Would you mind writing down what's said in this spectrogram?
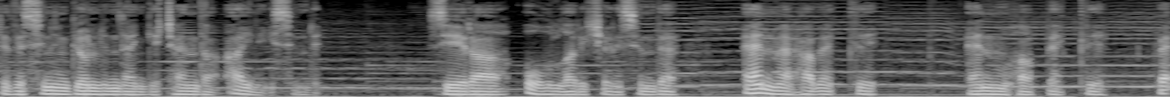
Dedesinin gönlünden geçen de aynı isimdi. Zira oğullar içerisinde en merhametli, en muhabbetli ve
